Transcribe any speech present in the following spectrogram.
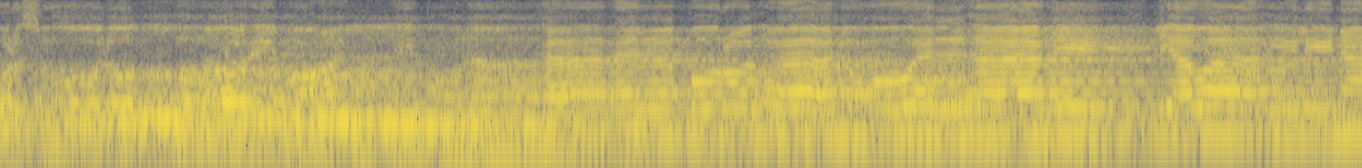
ورسول الله معلمنا. هذا القرآن هو الهادي لأوائلنا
